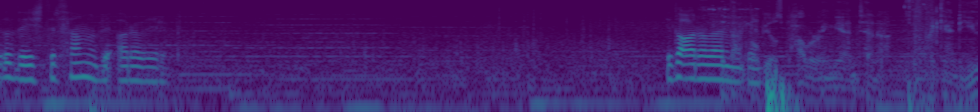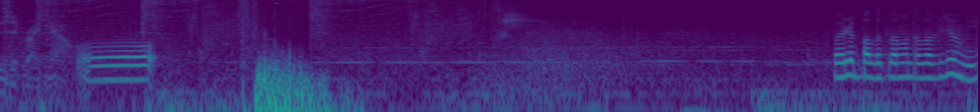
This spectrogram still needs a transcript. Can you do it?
Ya da değiştirsem mi bir ara verip. Ya da ara vermeden. Oo. Böyle balıklama dalabiliyor muyuz?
